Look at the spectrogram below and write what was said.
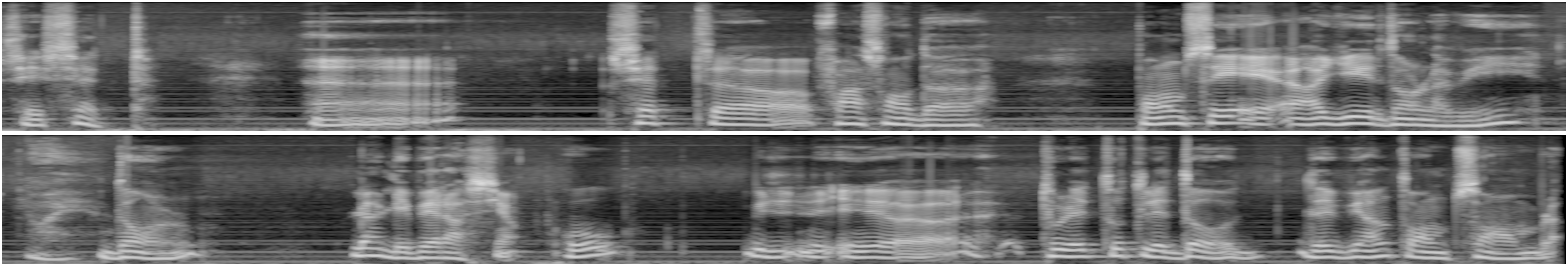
C'est cette, euh, cette euh, façon de penser et agir dans la vie, dans la libération, où euh, tous les, toutes les deux deviennent ensemble.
